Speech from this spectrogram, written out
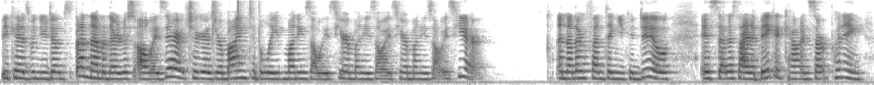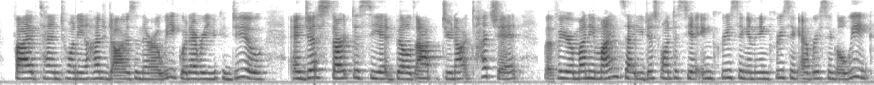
because when you don't spend them and they're just always there, it triggers your mind to believe money's always here, money's always here, money's always here. Another fun thing you can do is set aside a bank account and start putting 5 10 20 100 dollars in there a week whatever you can do and just start to see it build up do not touch it but for your money mindset, you just want to see it increasing and increasing every single week.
